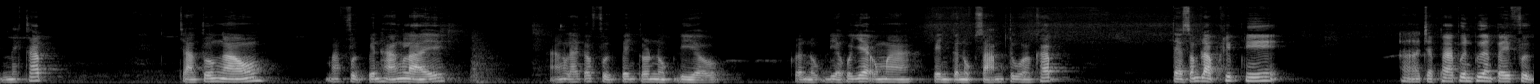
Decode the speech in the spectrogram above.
ห็นไหมครับ จากตัวเหงามาฝึกเป็นหางไหล หางไหลก็ฝึกเป็นกระหนกเดียว กระหนกเดียวก็แยกออกมาเป็นกระหนกสามตัวครับ แต่สำหรับคลิปนี้จะพาเพื่อนๆไปฝึก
